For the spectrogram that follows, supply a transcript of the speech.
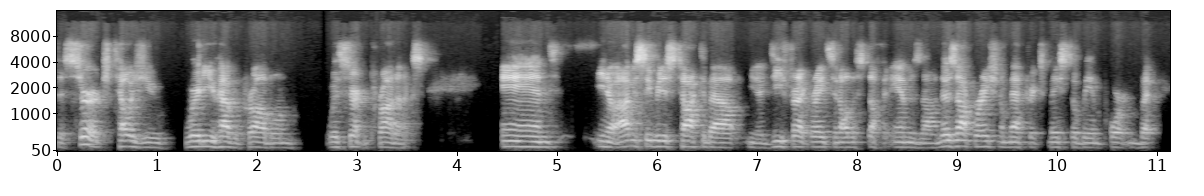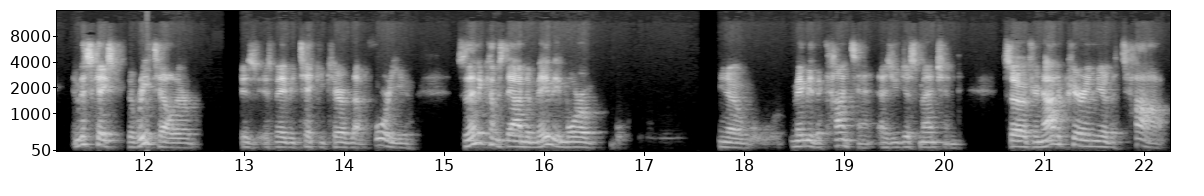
the search tells you where do you have a problem with certain products, and you know obviously we just talked about you know defect rates and all this stuff at Amazon. Those operational metrics may still be important, but in this case, the retailer is is maybe taking care of that for you. So then it comes down to maybe more, of you know, maybe the content as you just mentioned. So if you're not appearing near the top,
